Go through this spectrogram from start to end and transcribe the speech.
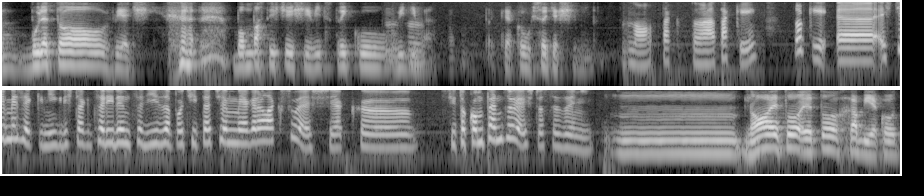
Bude to větší, bombastičtější, víc triků, uvidíme. Tak jako už se těším. No, tak to já taky. Loki, eh, ještě mi řekni, když tak celý den sedíš za počítačem, jak relaxuješ, jak eh, si to kompenzuješ, to sezení? Mm, no, je to, je to chabý, jako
